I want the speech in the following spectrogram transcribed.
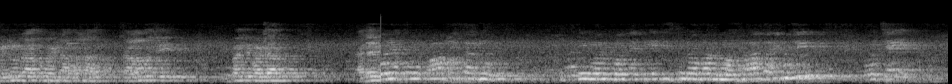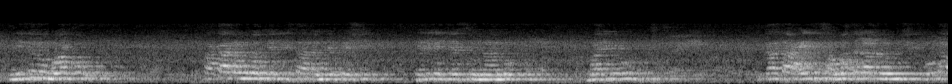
బిల్లు రాకపోయిన వల్ల చాలా మంది ఇబ్బంది పడ్డారు. అదే ఆఫీసర్లు మనీ వరకు అయితే తీసుకున్న వాళ్ళు మాకు సహకరించి వచ్చే నిధులు మాకు సకాలంలో చెల్లిస్తారని చెప్పేసి తెలియజేస్తున్నాను. మరియు గత ఐదు సంవత్సరాల నుంచి కూడా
